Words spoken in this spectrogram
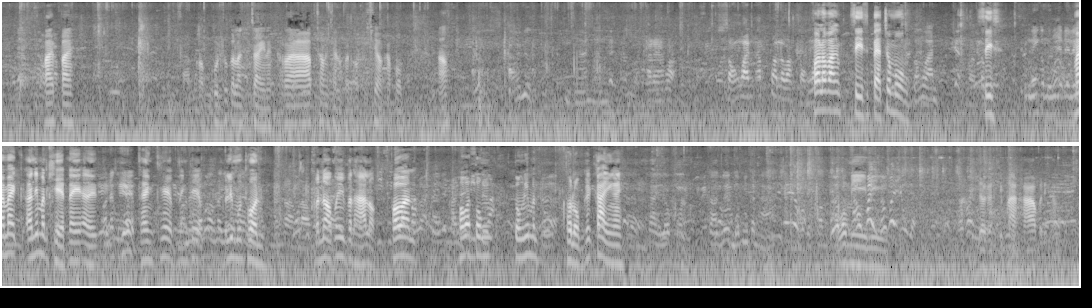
ไปไปขอบคุณทุกกำลังใจนะครับ ช่องชันคนออฟฟิเชียลครับผม เอาอะไรนะพ่อสองวันครับเฝ้าระวังสองวันเฝ้าระวัง 48 ชั่วโมงสองวันสี่พรุ่งนี้ก็ไม่รู้จะได้เล่นไม่ไม่อันนี้มันเขตในอะไรอ๋อในกรุงเทพแทงเทพแทงเทพปริมณฑลมันนอกไม่มีปัญหาหรอก เพราะว่า เพราะว่าตรง ตรงนี้มันถล่มใกล้ๆไง ใช่แล้วการเล่นเดี๋ยวมีปัญหา โอ้มีมี เจอกันคลิปหน้าครับสวัสดีครับ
